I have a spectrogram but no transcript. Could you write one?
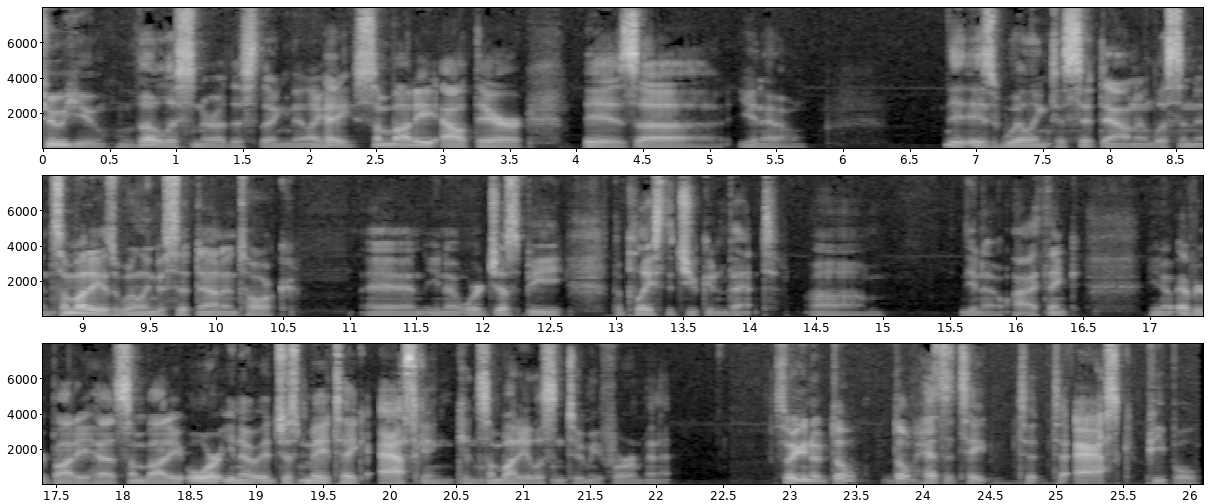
to you, the listener of this thing. That like, hey, somebody out there is, uh, you know, is willing to sit down and listen, and somebody is willing to sit down and talk, and you know, or just be the place that you can vent. Um, you know, I think you know everybody has somebody or you know it just may take asking can somebody listen to me for a minute? So you know don't don't hesitate to to ask people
